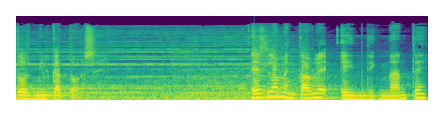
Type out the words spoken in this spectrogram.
2014. Es lamentable e indignante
